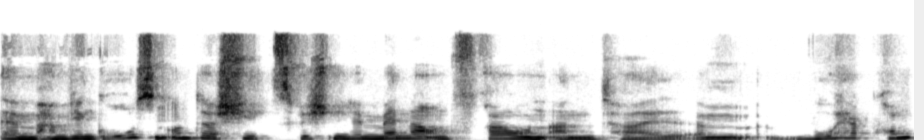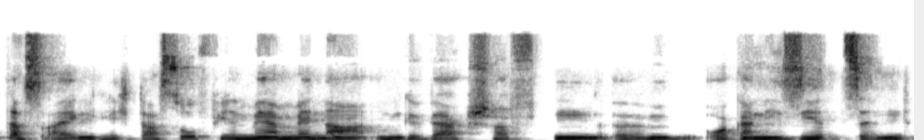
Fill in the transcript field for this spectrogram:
ähm, haben wir einen großen Unterschied zwischen dem Männer- und Frauenanteil. Ähm, woher kommt das eigentlich, dass so viel mehr Männer in Gewerkschaften ähm, organisiert sind?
